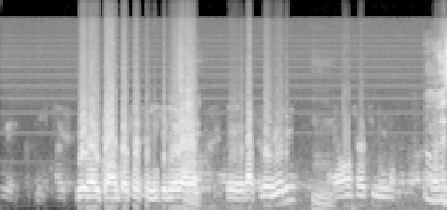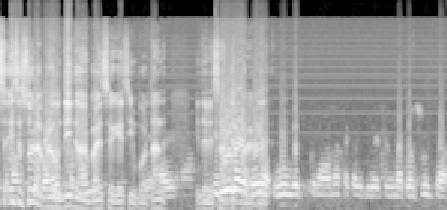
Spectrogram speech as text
Bien, ahí está entonces el ingeniero eh, Marcelo Violi. Mm. Eh, vamos a ver si... No, esa, esa sola preguntita me parece que es importante, interesante. Para que... un, nada más acá le quiero hacer una consulta.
